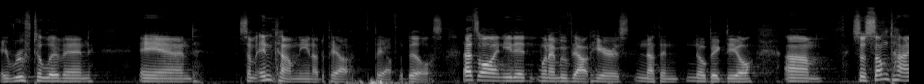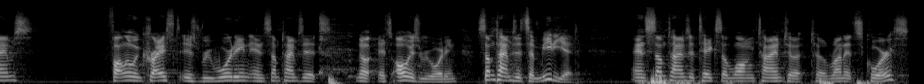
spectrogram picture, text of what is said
a roof to live in, and some income, you know, to pay off, to pay off the bills. That's all I needed when I moved out here. Is nothing, no big deal. Um, so sometimes following Christ is rewarding, and sometimes it's no, it's always rewarding. Sometimes it's immediate and sometimes it takes a long time to, to run its course.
